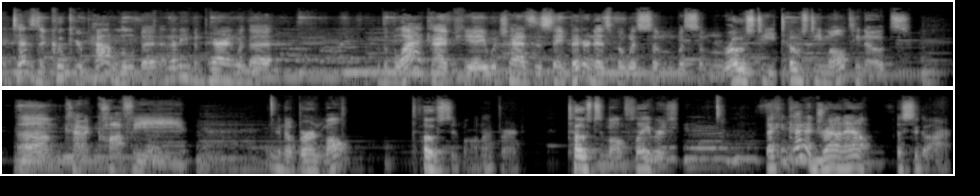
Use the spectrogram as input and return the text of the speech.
It tends to cook your palate a little bit, and then even pairing with a with a black IPA, which has the same bitterness, but with some with some roasty, toasty, malty notes, um, kind of coffee, you know, burned malt, toasted malt, not burned, toasted malt flavors. That can kind of drown out a cigar.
